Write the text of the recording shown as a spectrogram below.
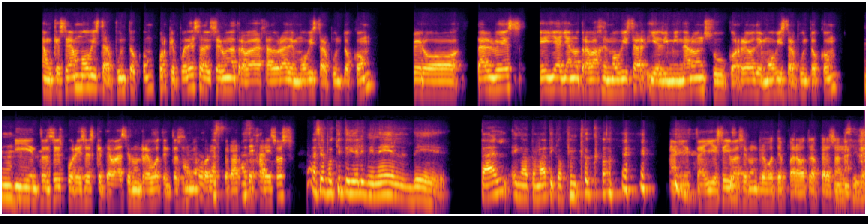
aunque sea movistar.com, porque puedes ser una trabajadora de movistar.com, pero tal vez ella ya no trabaja en Movistar y eliminaron su correo de movistar.com Uh -huh. Y entonces por eso es que te va a hacer un rebote. Entonces es mejor esperar, hace, dejar esos. Hace poquito yo eliminé el de tal en automático.com. Ahí está, y ese iba a ser un rebote para otra persona. Sí,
